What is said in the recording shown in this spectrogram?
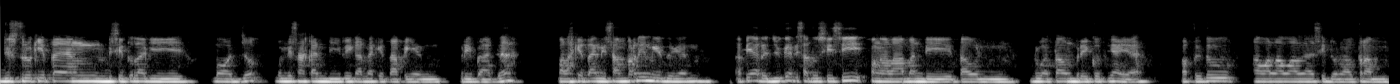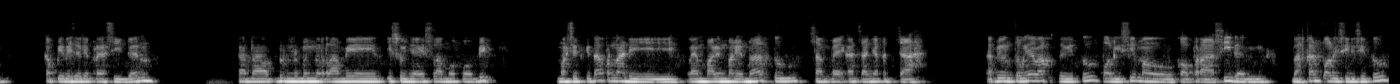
justru kita yang di situ lagi mojok memisahkan diri karena kita pengen beribadah malah kita yang disamperin gitu kan tapi ada juga di satu sisi pengalaman di tahun dua tahun berikutnya ya. Waktu itu awal-awalnya si Donald Trump kepilih jadi presiden karena bener-bener rame isunya Islamofobik masjid kita pernah dilemparin pakai batu sampai kacanya pecah. Tapi untungnya waktu itu polisi mau kooperasi dan bahkan polisi di situ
